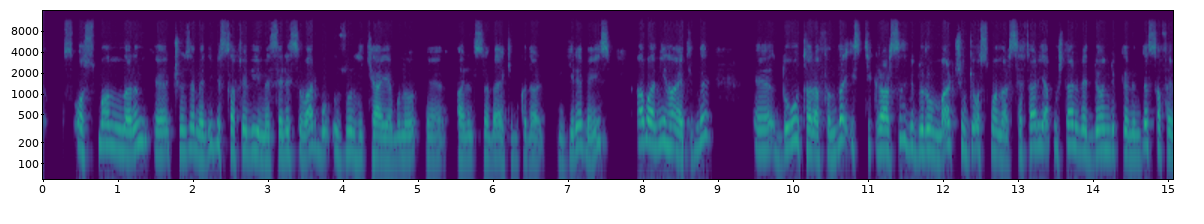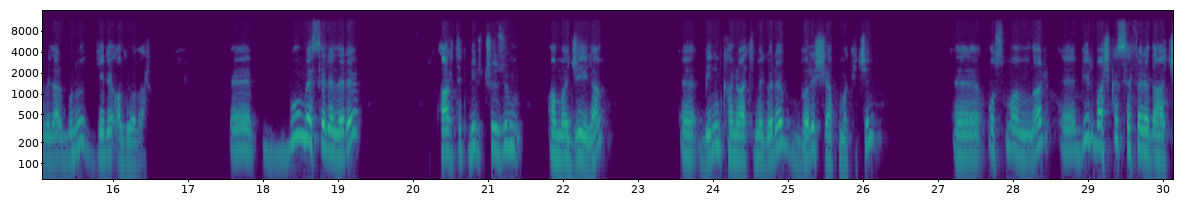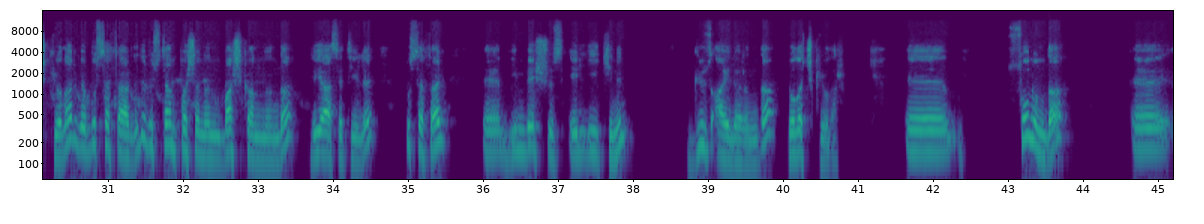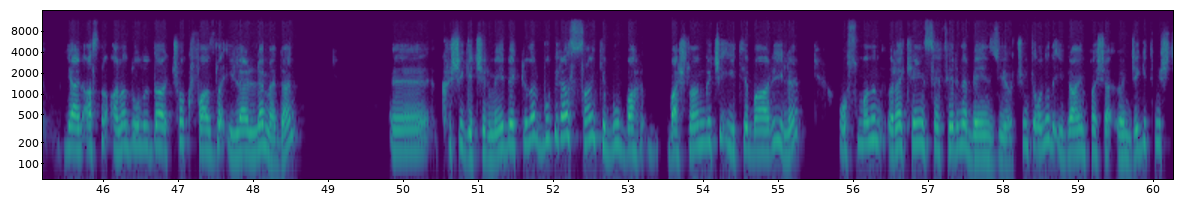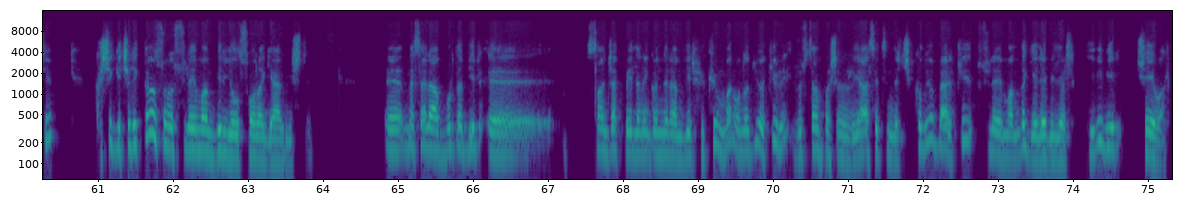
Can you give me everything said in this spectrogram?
Osmanlıların e, çözemediği bir Safevi meselesi var. Bu uzun hikaye, bunu e, ayrıntısına belki bu kadar giremeyiz. Ama nihayetinde e, doğu tarafında istikrarsız bir durum var. Çünkü Osmanlılar sefer yapmışlar ve döndüklerinde Safeviler bunu geri alıyorlar. E, bu meseleleri artık bir çözüm amacıyla e, benim kanaatime göre barış yapmak için e, Osmanlılar e, bir başka sefere daha çıkıyorlar ve bu seferde de Rüstem Paşa'nın başkanlığında riyasetiyle bu sefer e, 1552'nin güz aylarında yola çıkıyorlar. E, sonunda e, yani aslında Anadolu'da çok fazla ilerlemeden e, kışı geçirmeyi bekliyorlar. Bu biraz sanki bu başlangıcı itibariyle Osman'ın Irak'ın seferine benziyor. Çünkü onda da İbrahim Paşa önce gitmişti. Kışı geçirdikten sonra Süleyman bir yıl sonra gelmişti. Mesela burada bir e, sancak beylerine gönderen bir hüküm var. Ona diyor ki Rüstem Paşa'nın riyasetinde çıkılıyor. Belki Süleyman da gelebilir gibi bir şey var.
